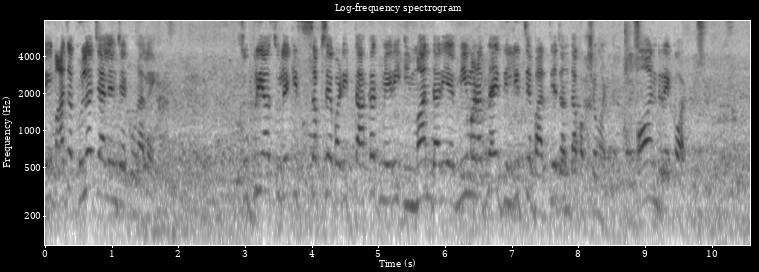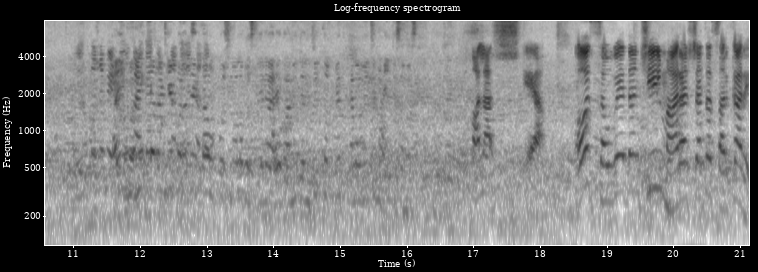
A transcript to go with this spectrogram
मी माझं खुलं चॅलेंज आहे कोणालाही. सुप्रिया सुले की सबसे बडी ताकद मेरी ईमानदारी आहे. मी म्हणत नाही दिल्लीचे भारतीय जनता पक्ष म्हणतात ऑन रेकॉर्ड मला असंवेदनशील महाराष्ट्राचं सरकार आहे.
